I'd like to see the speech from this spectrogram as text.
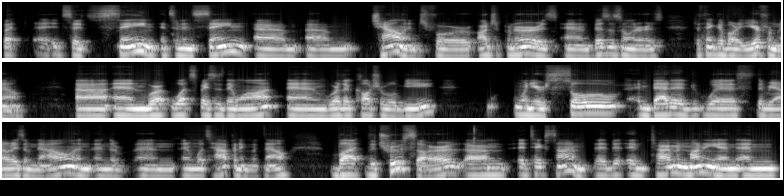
But it's a insane, it's an insane um, um, challenge for entrepreneurs and business owners to think about a year from now uh, and where, what spaces they want and where the culture will be when you're so embedded with the realities of now and and the and and what's happening with now but the truths are, um, it takes time and time and money. And and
